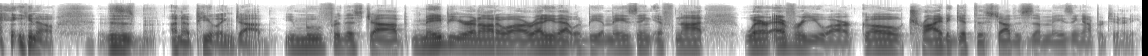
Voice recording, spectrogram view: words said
you know, this is an appealing job. You move for this job. Maybe you're in Ottawa already. That would be amazing. If not, wherever you are, go try to get this job. This is an amazing opportunity.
